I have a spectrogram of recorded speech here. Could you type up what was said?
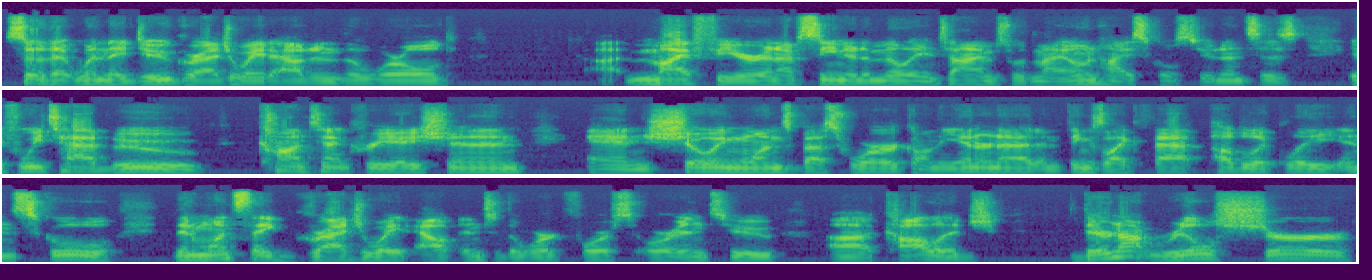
so that when they do graduate out into the world, uh, my fear, and I've seen it a million times with my own high school students, is if we taboo content creation and showing one's best work on the internet and things like that publicly in school, then once they graduate out into the workforce or into uh, college, they're not real sure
